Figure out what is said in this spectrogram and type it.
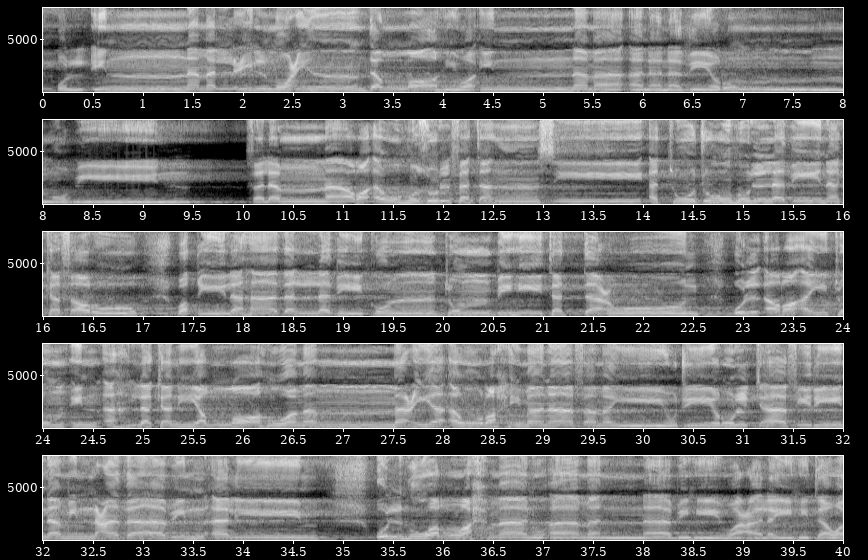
قل انما العلم عند الله وانما أنا نذير مبين فلما رأوه زلفة سيئت وجوه الذين كفروا وقيل هذا الذي كنتم به تدعون قل أرأيتم إن أهلكني الله ومن معي أو رحمنا فمن يجير الكافرين من عذاب أليم قل هو الرحمن آمنا به وعليه توكلنا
